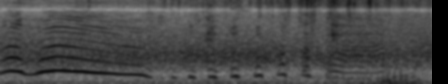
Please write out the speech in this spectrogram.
Woohoo!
